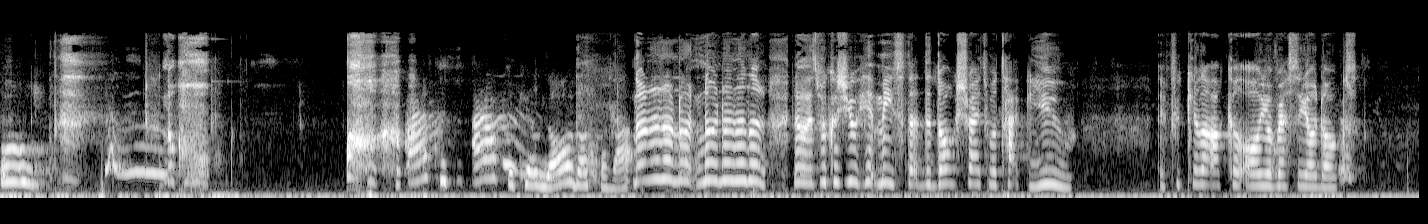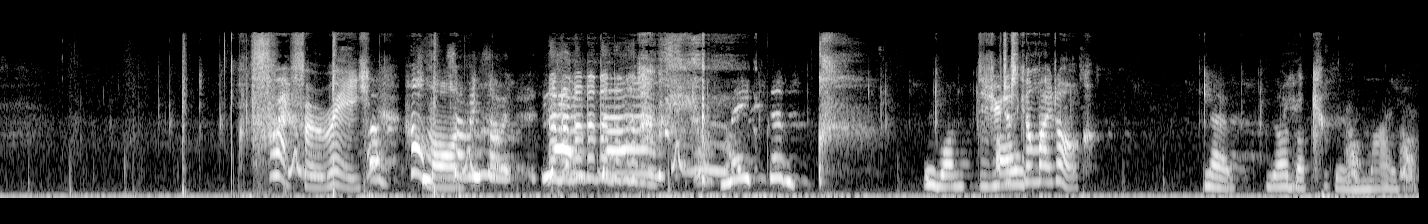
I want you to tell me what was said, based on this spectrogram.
Oh, No. I have to, I have to kill your dog for that. No, no, no, no, no, no, no, no. No, it's because you hit me so that the dogs try to attack you. If you kill it, I'll kill all your rest of your dogs. Referee, Oh, come on. Sorry, sorry. No, no, no, no, no, no, no. Make them. We won. Did you just Oh, kill my dog? No, your dog's killing my dog.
